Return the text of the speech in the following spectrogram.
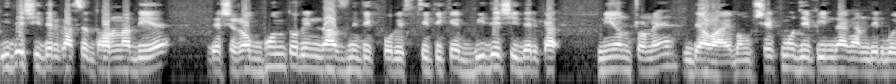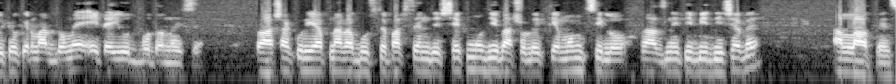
বিদেশিদের কাছে ধর্ণা দিয়ে দেশের অভ্যন্তরীণ রাজনৈতিক পরিস্থিতিকে বিদেশিদের নিয়ন্ত্রণে দেওয়া এবং শেখ মুজিব ইন্দিরা গান্ধীর বৈঠকের মাধ্যমে এটাই উদ্বোধন হয়েছে। তো আশা করি আপনারা বুঝতে পারছেন যে শেখ মুজিব আসলে কেমন ছিল রাজনীতিবিদ হিসেবে। আল্লাহ হাফেজ।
